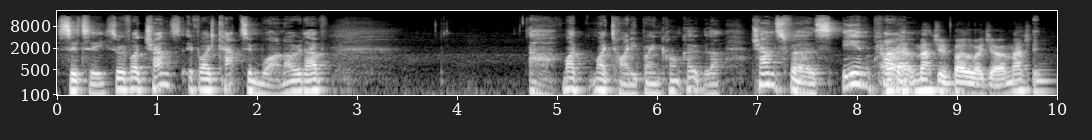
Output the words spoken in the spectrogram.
City. So if I trans, if I captain one, I would have. Ah, my my tiny brain can't cope with that. Transfers. Ian Uh, imagine, by the way, Joe. Imagine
